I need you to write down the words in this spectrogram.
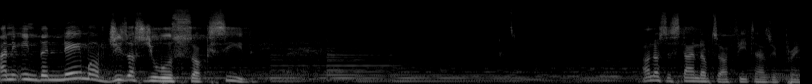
And in the name of Jesus, you will succeed. I want us to stand up to our feet as we pray.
